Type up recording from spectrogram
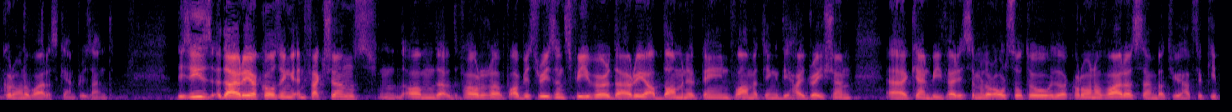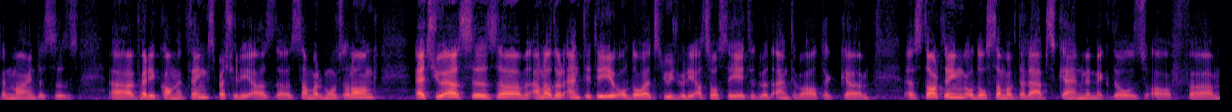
coronavirus can present. Disease, diarrhea causing infections um, for obvious reasons, fever, diarrhea, abdominal pain, vomiting, dehydration uh, can be very similar also to the coronavirus, um, but you have to keep in mind this is a very common thing, especially as the summer moves along. HUS is uh, another entity, although it's usually associated with antibiotic um, uh, starting, although some of the labs can mimic those of um,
